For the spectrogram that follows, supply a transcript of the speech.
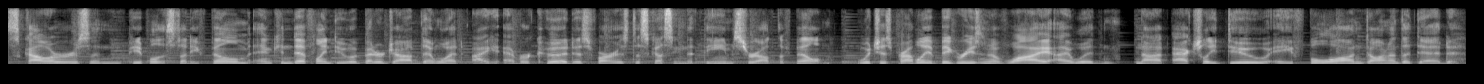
scholars and people that study film and can definitely do a better job than what I ever could as far as discussing the themes throughout the film, which is probably a big reason of why I would not actually do a full on Dawn of the Dead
